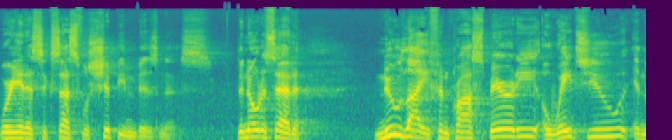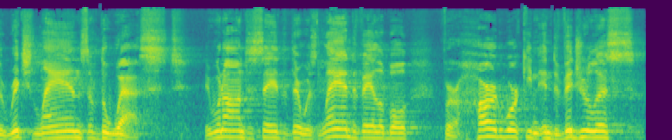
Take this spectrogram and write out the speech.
where he had a successful shipping business. The notice said, New life and prosperity awaits you in the rich lands of the West. It went on to say that there was land available for hardworking individualists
